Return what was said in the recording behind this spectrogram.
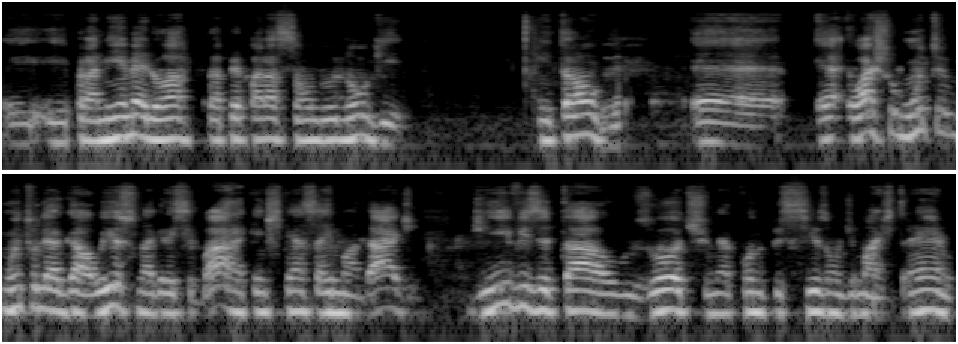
e, e para mim é melhor para a preparação do no gui. Então, é, é, eu acho muito muito legal isso na Gracie Barra, que a gente tem essa irmandade de ir visitar os outros, né, quando precisam de mais treino.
